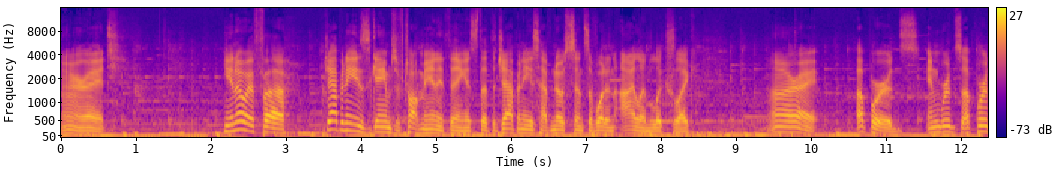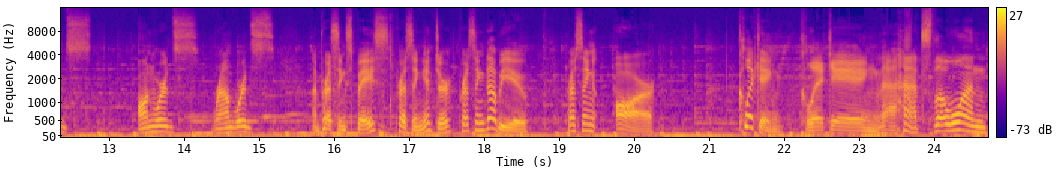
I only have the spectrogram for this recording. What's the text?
Alright. You know, if, uh, Japanese games have taught me anything, it's that the Japanese have no sense of what an island looks like. Alright. Upwards. Inwards, upwards, onwards, roundwards. I'm pressing space, pressing enter, pressing W, pressing R. Clicking. Clicking. That's the one.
